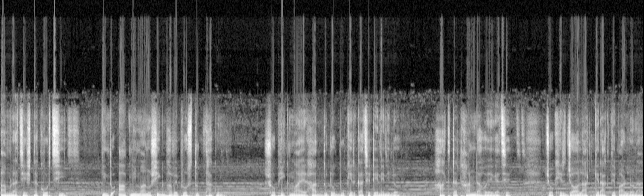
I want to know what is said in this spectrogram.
আমরা চেষ্টা করছি, কিন্তু আপনি মানসিকভাবে প্রস্তুত থাকুন। শফিক মায়ের হাত দুটো বুকের কাছে টেনে নিল। হাতটা ঠান্ডা হয়ে গেছে। চোখের জল আটকে রাখতে পারল না।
